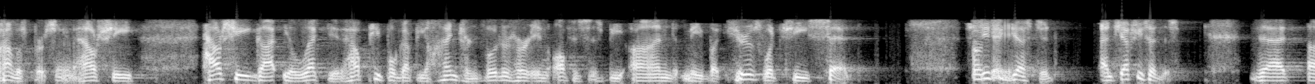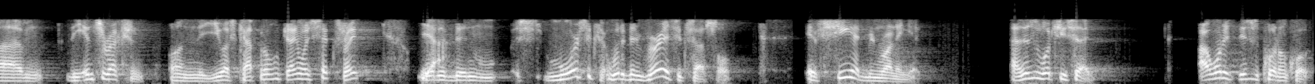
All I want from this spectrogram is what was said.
congressperson, and how she How she got elected, how people got behind her and voted her in office is beyond me. But here's what she said. She Okay. suggested, and she actually said this, that um, the insurrection on the U.S. Capitol, January 6th, right, Yeah. would have been more success, would have been very successful if she had been running it. And this is what she said. I want to, this is quote unquote.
